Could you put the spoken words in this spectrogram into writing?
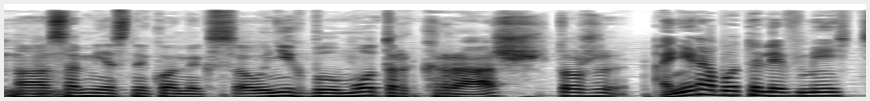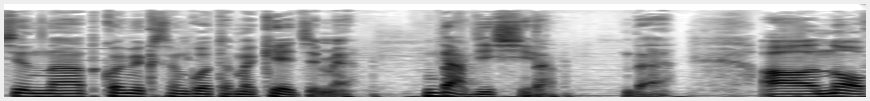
mm-hmm. а, совместный комикс. У них был Мотор Краш тоже. Они работали вместе над комиксом Gotham Academy. Да, DC. да. Да. А, но,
